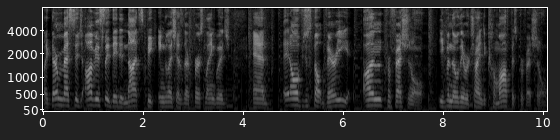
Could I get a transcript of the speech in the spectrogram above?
Like their message, obviously they did not speak English as their first language, and it all just felt very unprofessional, even though they were trying to come off as professional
